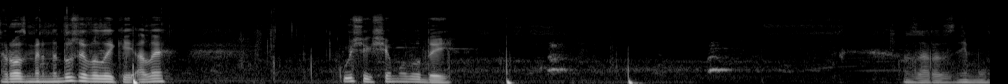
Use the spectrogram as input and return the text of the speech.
Розмір не дуже великий, але кущик ще молодий. Зараз зніму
